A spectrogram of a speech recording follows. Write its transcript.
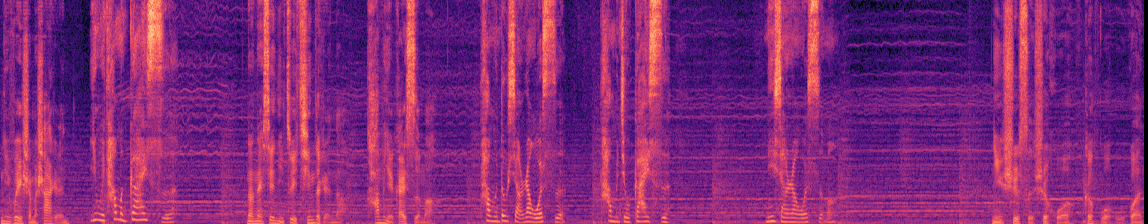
你为什么杀人？因为他们该死。那那些你最亲的人呢？他们也该死吗？他们都想让我死，他们就该死。你想让我死吗？你是死是活跟我无关。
